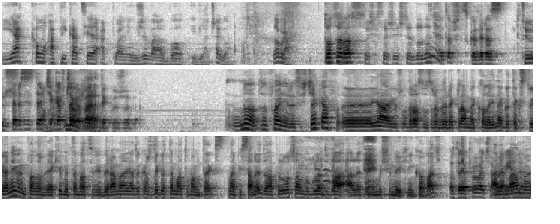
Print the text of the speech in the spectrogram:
jaką aplikację aktualnie używa albo i dlaczego. Dobra. To teraz. Coś chcesz jeszcze dodać? Nie, to wszystko. Teraz, już... teraz jestem Dobra. ciekaw, czego. Bartek używa. No, to fajnie, że jesteś ciekaw. E, ja już od razu zrobię reklamę kolejnego tekstu. Ja nie wiem, panowie, jakie my tematy wybieramy, ale ja do każdego tematu mam tekst napisany. Do Apple Watcha mam w ogóle dwa, ale to nie musimy ich linkować. O to Apple Watcha Ale mam, e,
